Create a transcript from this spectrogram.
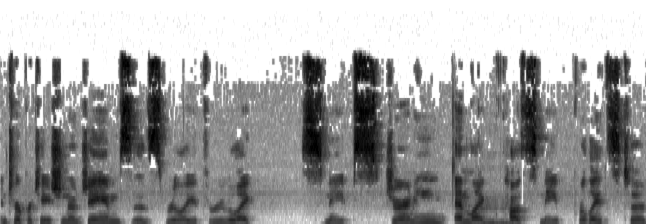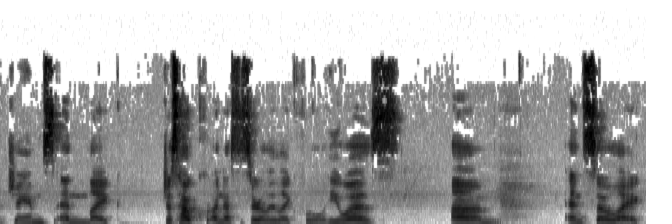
interpretation of James is really through like Snape's journey and like how Snape relates to James and like just how cr- unnecessarily like cruel he was. Um, and so like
